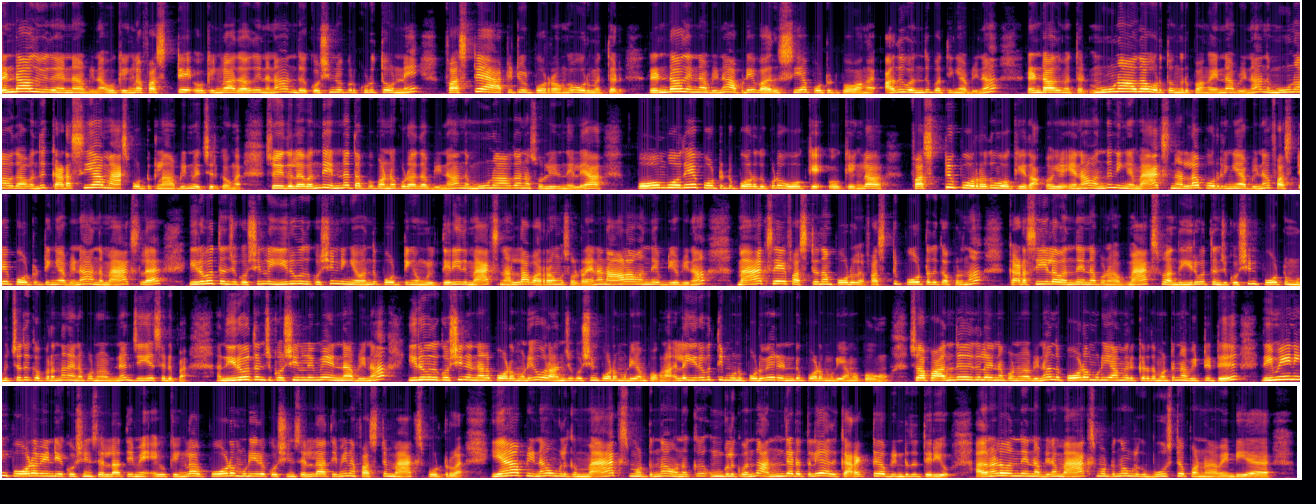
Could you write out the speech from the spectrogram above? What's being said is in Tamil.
ரெண்டாவது விதம் என்ன என்ன அப்படின்னா ஓகேங்களா ஃபஸ்ட்டே ஓகேங்களா அதாவது என்னென்னா அந்த கொஷின் பேப்பர் கொடுத்தோடனே ஃபஸ்ட்டே ஆப்டிடியூட் போடுறவங்க ஒரு மெத்தட் ரெண்டாவது என்ன அப்படின்னா அப்படியே வரிசையாக போட்டுட்டு போவாங்க. அது வந்து பார்த்தீங்க அப்படின்னா ரெண்டாவது மெத்தட் மூணாவதாக ஒருத்தவங்க இருப்பாங்க. என்ன அப்படின்னா அந்த மூணாவதாக வந்து கடைசியாக மேக்ஸ் போட்டுக்கலாம் அப்படின்னு வச்சுருக்கவங்க. ஸோ இதில் வந்து என்ன தப்பு பண்ணக்கூடாது அப்படின்னா அந்த மூணாவதாக நான் சொல்லியிருந்தேன் இல்லையா? போகும்போதே போட்டுட்டு போகிறது கூட ஓகே ஓகேங்களா ஃபஸ்ட்டு போடுறதும் ஓகே தான். ஓ- ஏன்னா வந்து நீங்கள் மேக்ஸ் நல்லா போடுறீங்க அப்படின்னா ஃபஸ்ட்டே போட்டுட்டீங்க அப்படின்னா அந்த மேக்ஸில் இருபத்தஞ்சு கொஷினில் இருபது கொஷின் நீங்கள் வந்து போட்டிங்க. உங்களுக்கு தெரியுது மேக்ஸ் நல்லா வர்றவங்க சொல்கிறேன் ஏன்னா நான்லாம் வந்து எப்படி அப்படின்னா மேக்ஸே ஃபஸ்ட்டு தான் போடுவேன். ஃபஸ்ட்டு போட்டதுக்கப்புறம் தான் கடைசியில் வந்து என்ன பண்ணுவேன்? மேக்ஸ் அந்த இருபத்தஞ்சு கொஷின் போட்டு முடிச்சதுக்கப்புறம் தான் நான் என்ன பண்ணுவேன் அப்படின்னா ஜிஎஸ் எடுப்பேன். அந்த இருபத்தஞ்சு கொஷின்லையுமே என்ன அப்படின்னா இருபது கொஷின் என்னால் போட முடியும். ஒரு அஞ்சு கொஷின் போட முடியாமல் போகலாம். இல்லை இருபத்தி மூணு போடுவே ரெண்டு போட முடியாமல் போகும். ஸோ அப்போ அந்த இதில் என்ன பண்ணுவேன் அப்படின்னா அந்த போட முடியாமல் இருக்கிறத மட்டும் நான் விட்டுட்டு ரிமைனிங் போட வேண்டிய கொஷின்ஸ் எல்லாத்தையுமே ஓகேங்களா போட முடியிற கொஷின்ஸ் எல்லாத்தையுமே நான் ஃபஸ்ட்டு மேக்ஸ் போட்டுருவேன். ஏன் அப்படின்னா உங்களுக்கு மேக்ஸ் மட்டும்தான் உனக்கு உங்களுக்கு வந்து அந்த இடத்துல அது கரெக்ட் அப்படின்றது தெரியும். அதனால் வந்து என்ன அப்படின்னா மேக்ஸ் மட்டும்தான் உங்களுக்கு பூஸ்டப் பண்ண வேண்டிய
